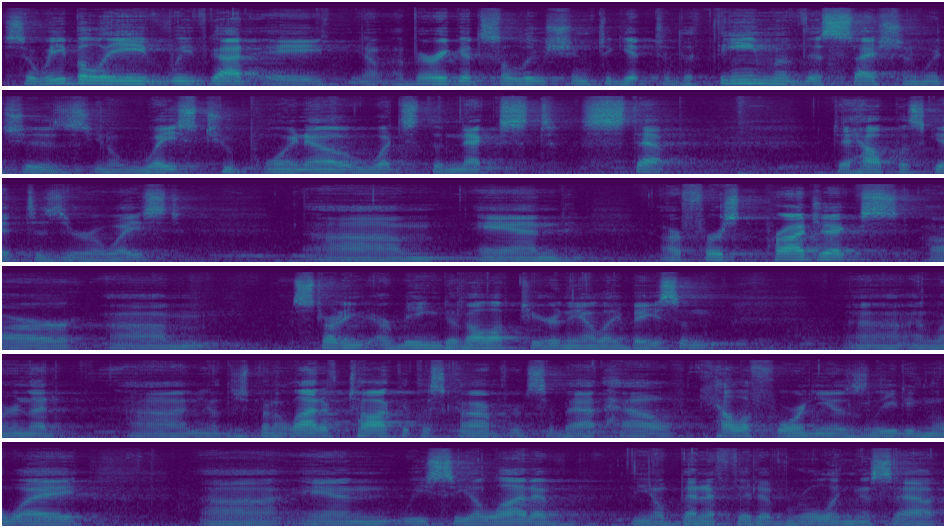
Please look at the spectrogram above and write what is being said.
So we believe we've got a, you know, a very good solution to get to the theme of this session, which is, you know, waste 2.0. What's the next step to help us get to zero waste? Um, and our first projects are um, starting, are being developed here in the LA Basin. Uh, I learned that, uh, you know, there's been a lot of talk at this conference about how California is leading the way, uh, and we see a lot of, you know, benefit of rolling this out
